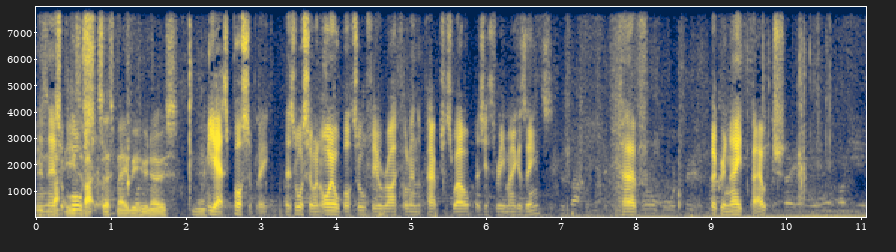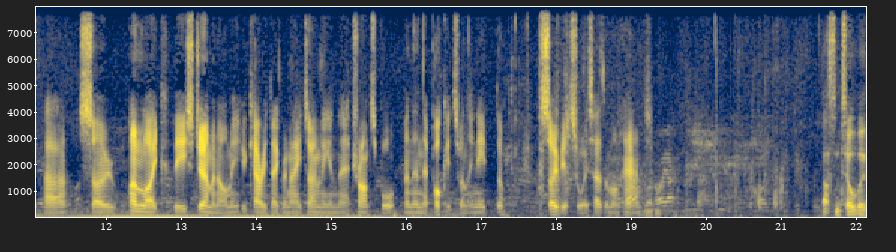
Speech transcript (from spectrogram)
Ease, there's of, ease of access, maybe, who knows? Yeah. Yes, possibly. There's also an oil bottle for your rifle in the pouch as well as your three magazines. You have a grenade pouch. Uh, so, unlike the East German army, who carried their grenades only in their transport and then their pockets when they needed them, the Soviets always has them on hand. That's until the,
